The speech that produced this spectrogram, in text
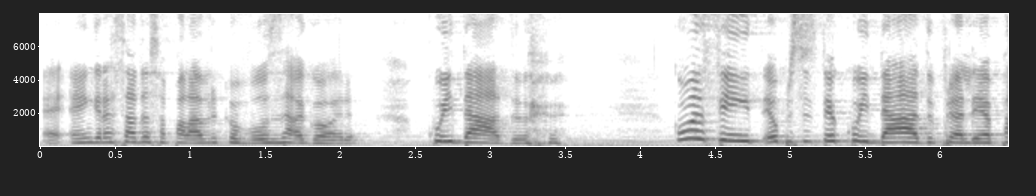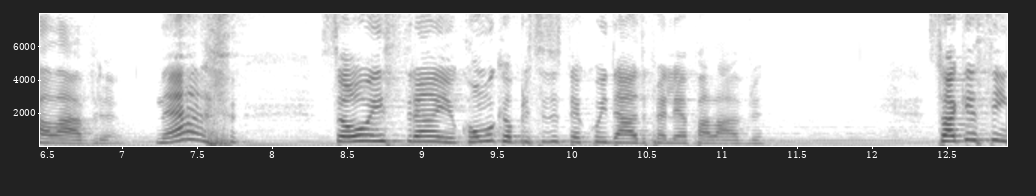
É, é engraçado essa palavra que eu vou usar agora. Cuidado. Como assim eu preciso ter cuidado para ler a palavra? Né? Sou estranho, como que eu preciso ter cuidado para ler a palavra? Só que assim,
